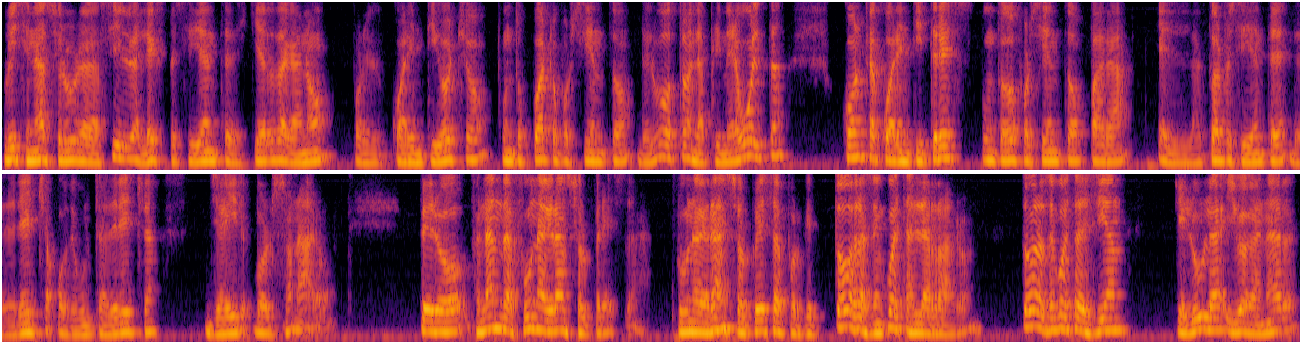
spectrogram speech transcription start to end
Luis Ignacio Lula da Silva, el expresidente de izquierda, ganó por el 48.4% del voto en la primera vuelta contra 43.2% para el actual presidente de derecha o de ultraderecha, Jair Bolsonaro. Pero Fernanda fue una gran sorpresa. Fue una gran sorpresa porque todas las encuestas le erraron. Todas las encuestas decían que Lula iba a ganar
